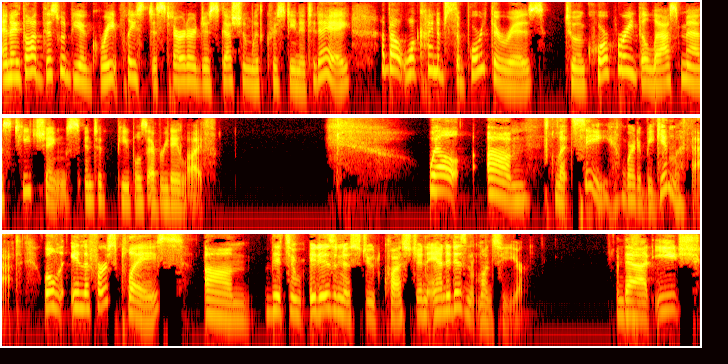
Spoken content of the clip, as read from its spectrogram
And I thought this would be a great place to start our discussion with Christina today about what kind of support there is to incorporate the Last Mask teachings into people's everyday life. Well, um, let's see where to begin with that. Well, in the first place, um, it's a, it is an astute question, and it isn't once a year. That each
